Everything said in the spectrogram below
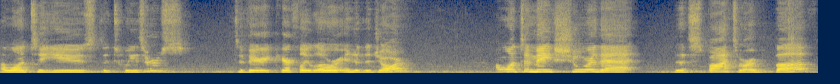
I want to use the tweezers to very carefully lower into the jar. I want to make sure that the spots are above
